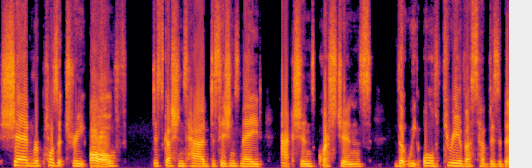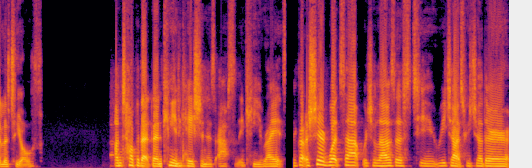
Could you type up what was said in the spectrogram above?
shared repository of discussions had, decisions made, actions, questions that we all three of us have visibility of. On top of that, then communication is absolutely key, right? We've got a shared WhatsApp, which allows us to reach out to each other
